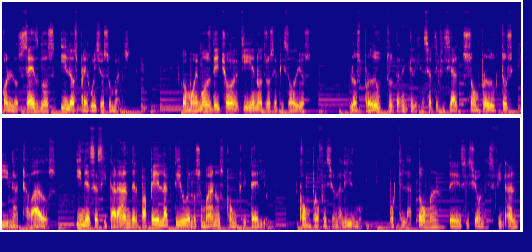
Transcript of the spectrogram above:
con los sesgos y los prejuicios humanos. Como hemos dicho aquí en otros episodios, los productos de la inteligencia artificial son productos inacabados y necesitarán del papel activo de los humanos con criterio, con profesionalismo, porque la toma de decisiones final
